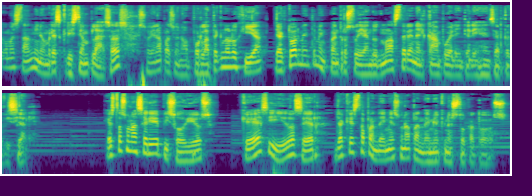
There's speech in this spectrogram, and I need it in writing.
¿cómo están? Mi nombre es Cristian Plazas, soy un apasionado por la tecnología y actualmente me encuentro estudiando un máster en el campo de la inteligencia artificial. Esta es una serie de episodios que he decidido hacer ya que esta pandemia es una pandemia que nos toca a todos.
